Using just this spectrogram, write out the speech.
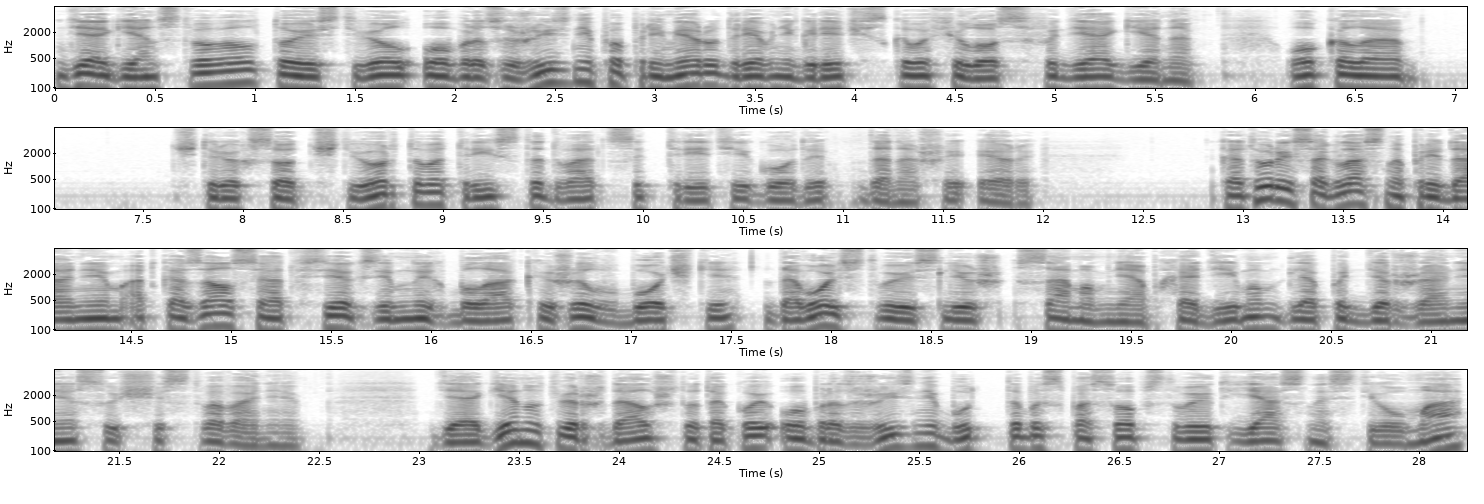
Диагенствовал, то есть вел образ жизни по примеру древнегреческого философа Диогена, около 404-323 годы до нашей эры – который, согласно преданиям, отказался от всех земных благ и жил в бочке, довольствуясь лишь самым необходимым для поддержания существования. Диоген утверждал, что такой образ жизни будто бы способствует ясности ума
